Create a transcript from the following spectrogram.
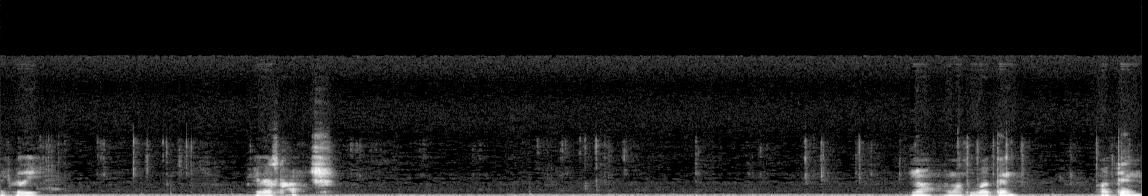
Like, really. Okay, that's crouch. No, I want the weapon. Weapon.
